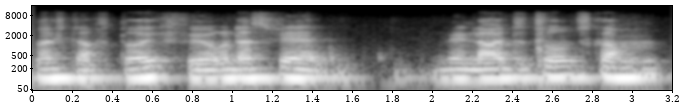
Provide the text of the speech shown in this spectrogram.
möchte auch durchführen, dass wir, wenn Leute zu uns kommen,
